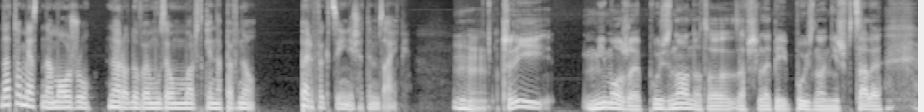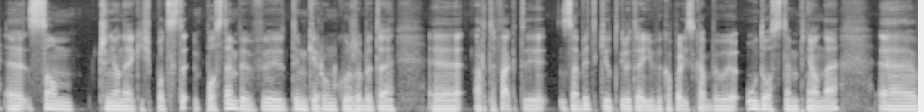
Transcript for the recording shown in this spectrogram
natomiast na morzu Narodowe Muzeum Morskie na pewno perfekcyjnie się tym zajmie. Mhm. Czyli mimo, że późno, no to zawsze lepiej późno niż wcale, e, są czynione jakieś postępy w tym kierunku, żeby te e, artefakty, zabytki odkryte i wykopaliska były udostępnione. E,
